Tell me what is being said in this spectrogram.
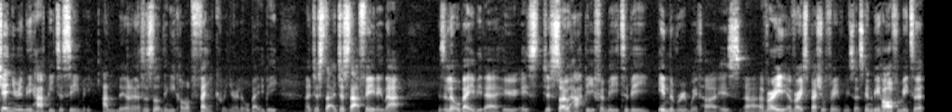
genuinely happy to see me, and you know that's the sort of thing you can't fake when you're a little baby, and just that just that feeling that there's a little baby there who is just so happy for me to be in the room with her is uh, a very a very special thing for me. So it's going to be hard for me to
